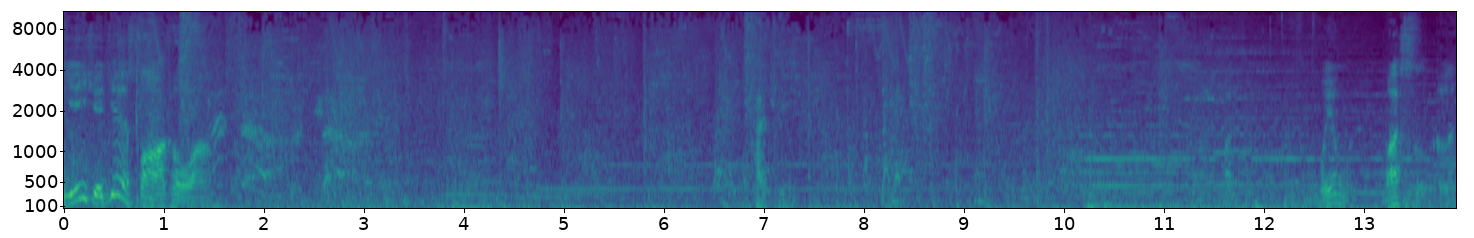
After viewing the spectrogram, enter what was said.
饮血剑杀手啊？太虚。不用了，我死了。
